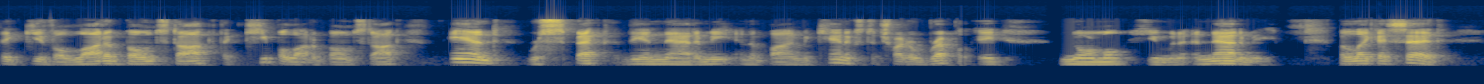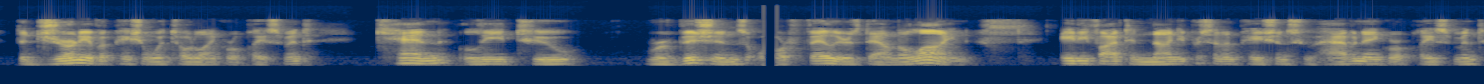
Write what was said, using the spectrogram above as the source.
that give a lot of bone stock, that keep a lot of bone stock, and respect the anatomy and the biomechanics to try to replicate normal human anatomy. But like I said, the journey of a patient with total ankle replacement can lead to revisions or failures down the line. 85 to 90% of patients who have an ankle replacement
